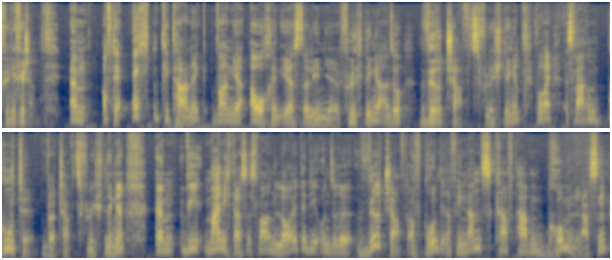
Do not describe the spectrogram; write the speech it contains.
für die Fischer. Ähm, auf der echten Titanic waren ja auch in erster Linie Flüchtlinge, also Wirtschaftsflüchtlinge, wobei es waren gute Wirtschaftsflüchtlinge. Ähm, wie meine ich das? Es waren Leute, die unsere Wirtschaft aufgrund ihrer Finanzkraft haben brummen lassen.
